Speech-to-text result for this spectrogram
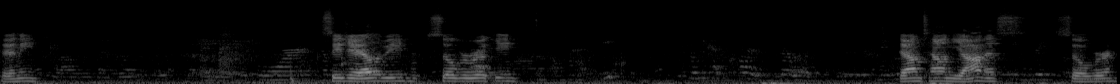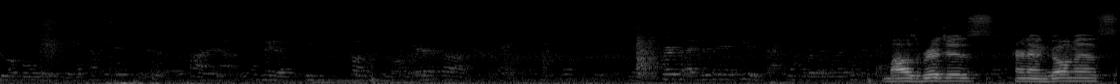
Benny, twelve of those, and. CJ Elleby, silver rookie. Downtown Giannis, silver. the Miles Bridges, Hernangomez,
